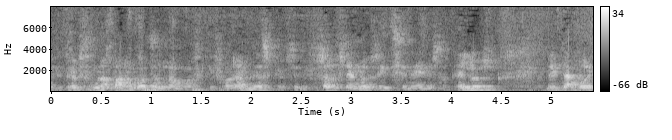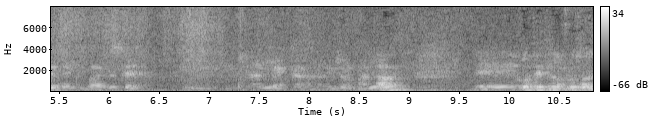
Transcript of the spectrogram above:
επιτρέψτε μου να πάρω εγώ τον λόγο αυτή τη φορά, μιας και ο σύντροφο Αλαφιανό ζήτησε να είναι στο τέλος. Μετά μπορεί να ετοιμάζεται η Αλέκα Ιζορμαλά. Ε, εγώ θα ήθελα απλώς να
